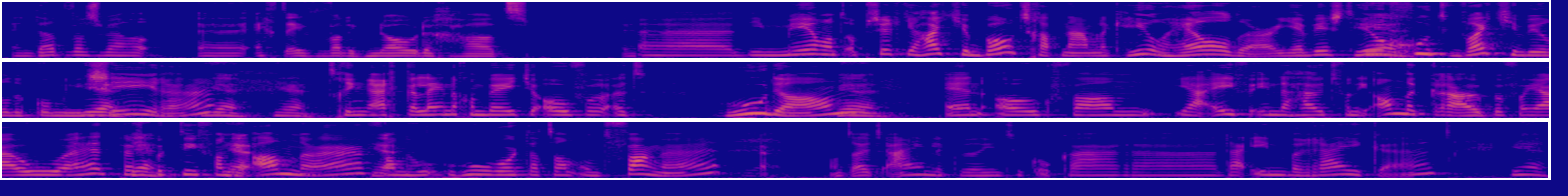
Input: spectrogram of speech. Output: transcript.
En dat was wel echt even wat ik nodig had. Eh, die mail, want op zich, je had je boodschap namelijk heel helder. Je wist heel goed wat je wilde communiceren. Het ging eigenlijk alleen nog een beetje over het hoe dan. En ook van, ja, even in de huid van die ander kruipen. Van ja, hoe, hè, het perspectief van die ander. Van hoe, hoe wordt dat dan ontvangen? Want uiteindelijk wil je natuurlijk elkaar eh, daarin bereiken. ja.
